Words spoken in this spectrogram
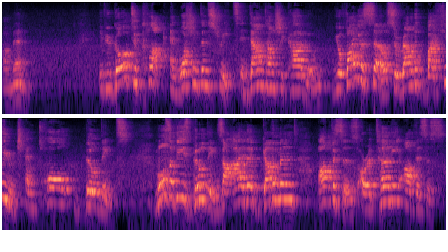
Amen. If you go to Clark and Washington streets in downtown Chicago, you'll find yourself surrounded by huge and tall buildings. Most of these buildings are either government offices or attorney offices.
